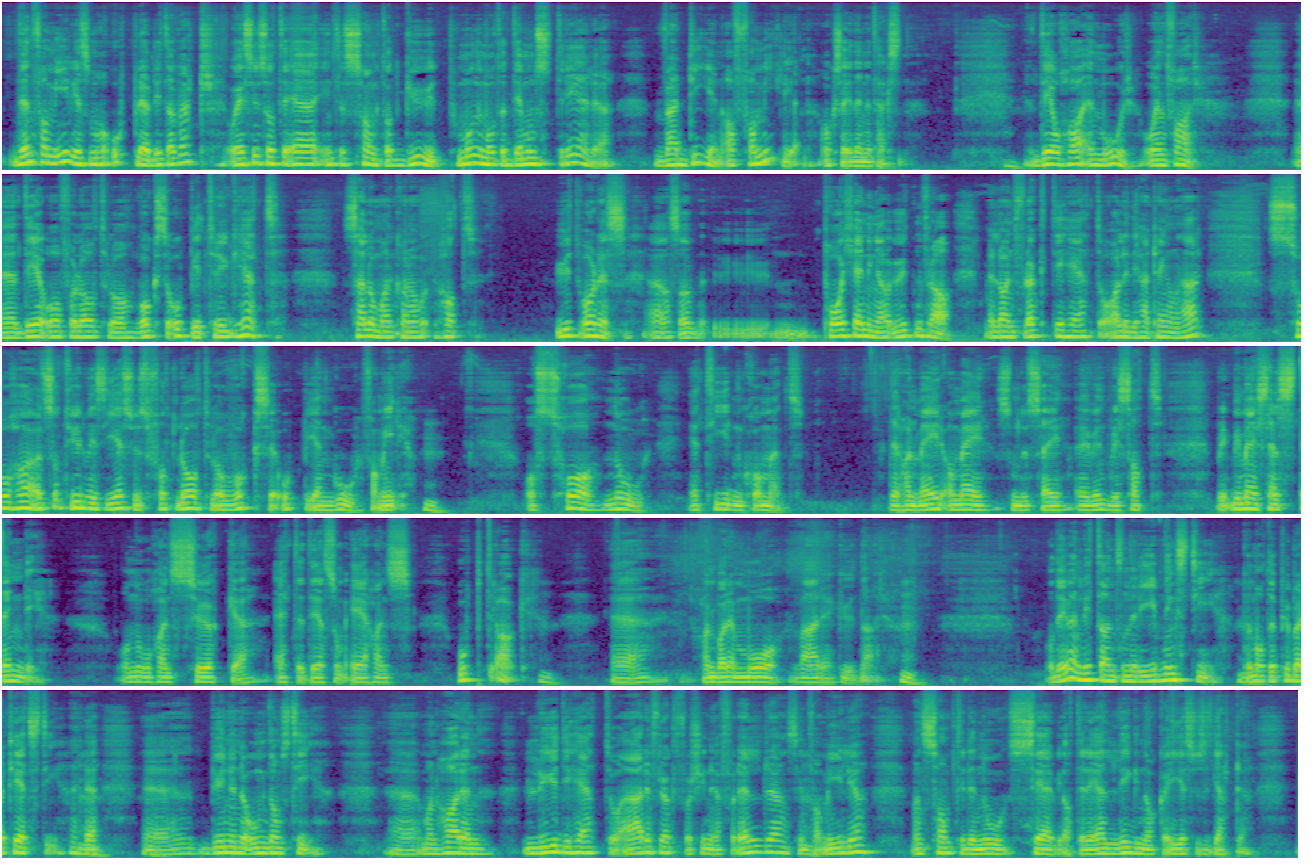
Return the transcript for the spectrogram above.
Det er en familie som har opplevd litt av hvert, og jeg syns det er interessant at Gud på mange måter demonstrerer verdien av familien også i denne teksten. Det å ha en mor og en far Eh, det å få lov til å vokse opp i trygghet, selv om man kan ha hatt utvortes, altså påkjenninger utenfra, med landflyktighet og alle de her tingene her, så har altså tydeligvis Jesus fått lov til å vokse opp i en god familie. Mm. Og så nå er tiden kommet der han mer og mer, som du sier, Øyvind, blir satt blir, blir mer selvstendig og nå han søker etter det som er hans oppdrag. Mm. Eh, han bare må være Gud nær. Mm. Og det er jo en litt av en sånn rivningstid, på en måte pubertetstid. Mm. eh, begynnende ungdomstid. Eh, man har en lydighet og ærefrykt for sine foreldre, sin mm. familie, men samtidig nå ser vi at det ligger noe i Jesus' hjerte.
